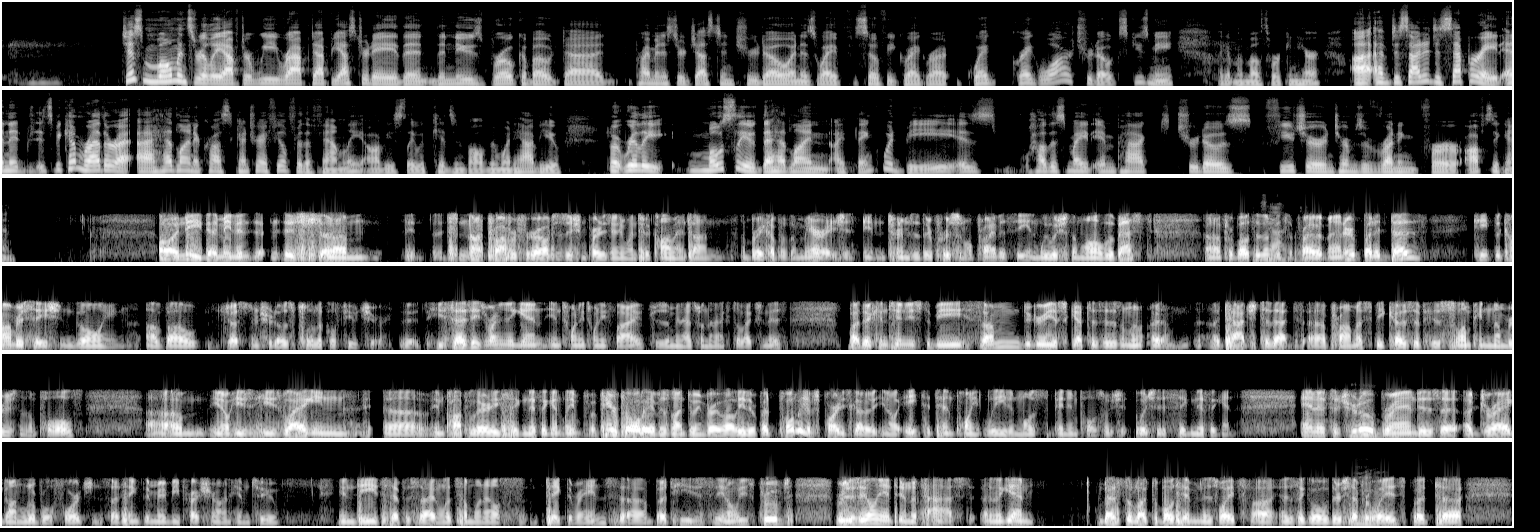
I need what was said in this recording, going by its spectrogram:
Just moments really after we wrapped up yesterday, the the news broke about uh, Prime Minister Justin Trudeau and his wife Sophie Gregoire, Greg, Gregoire Trudeau, excuse me, I get my mouth working here, uh, have decided to separate, and it, it's become rather a, a headline across the country. I feel for the family, obviously, with kids involved and what have you. But really, mostly the headline I think would be is how this might impact Trudeau's future in terms of running for office again. Oh, indeed. I mean, this um, it's not proper for opposition parties anyone to comment on the breakup of a marriage in terms of their personal privacy, and we wish them all the best uh, for both of them. It's a private matter, but it does keep the conversation going about Justin Trudeau's political future. He says he's running again in 2025, presuming that's when the next election is, but there continues to be some degree of skepticism uh, attached to that uh, promise because of his slumping numbers in the polls. Um, you know, he's he's lagging uh, in popularity significantly. Pierre Poilievre is not doing very well either, but Poilievre's party's got a you know eight to ten point lead in most opinion polls, which which is significant. And if the Trudeau mm-hmm. brand is a, a drag on liberal fortunes, I think there may be pressure on him to indeed step aside and let someone else take the reins. Uh, but he's you know he's proved resilient in the past, and again best of luck to both him and his wife uh, as they go their separate yeah. ways. But uh,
